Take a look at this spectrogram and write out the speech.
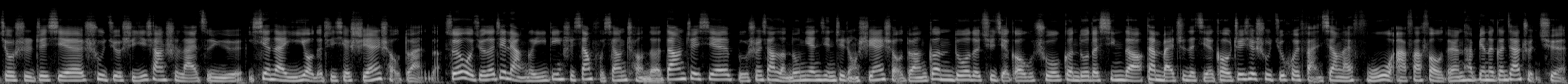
就是这些数据，实际上是来自于现在已有的这些实验手段的。所以我觉得这两个一定是相辅相成的。当这些，比如说像冷冻电镜这种实验手段，更多的去解构出更多的新的蛋白质的结构，这些数据会反向来服务 AlphaFold，让它变得更加准确。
